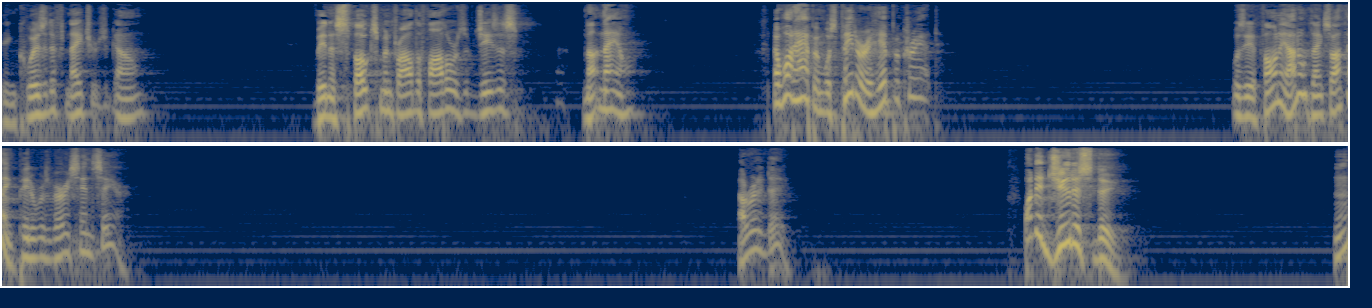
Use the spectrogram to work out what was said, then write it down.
The inquisitive nature is gone. Being a spokesman for all the followers of Jesus not now. Now, what happened? Was Peter a hypocrite? Was he a phony? I don't think so. I think Peter was very sincere. I really do. What did Judas do? Hmm?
